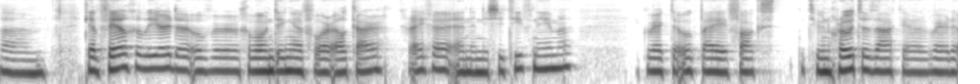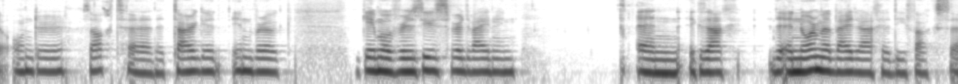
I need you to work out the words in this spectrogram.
Um, ik heb veel geleerd over gewoon dingen voor elkaar krijgen en initiatief nemen. Ik werkte ook bij Fox toen grote zaken werden onderzocht. Uh, de Target inbreuk, Game Over Zeus verdwijning. En ik zag de enorme bijdrage die Fox uh,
